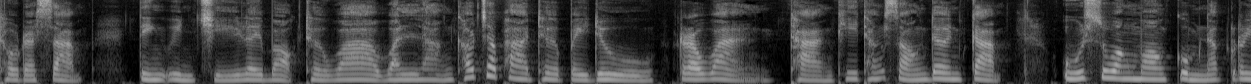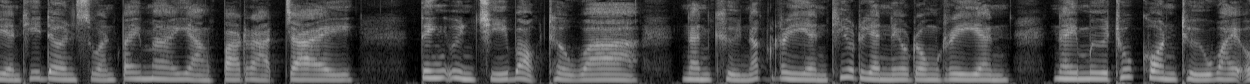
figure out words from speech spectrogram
โทรศัพท์ ติงวินชีเลยบอกเธอว่าวันหลังเขาจะพาเธอไปดู ระหว่างทางที่ทั้งสองเดินกลับ อูซวงมองกลุ่มนักเรียนที่เดินสวนไปมาอย่างประหลาดใจ ติงอุนชีบอกเธอว่า นั่นคือนักเรียนที่เรียนในโรงเรียน ในมือทุกคนถือไวโอ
